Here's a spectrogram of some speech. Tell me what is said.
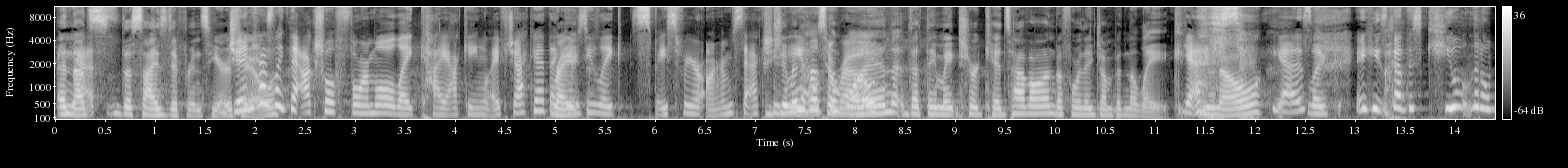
and that's Yes. the size difference here Jin too. has like the actual formal like kayaking life jacket that Right. gives you like space for your arms to actually be Jimin has the row. one that they make sure kids have on before they jump in the lake. Yes. You know? yes. Like and he's got this cute little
